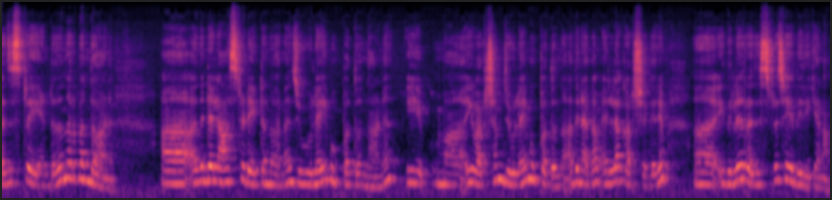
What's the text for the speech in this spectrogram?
രജിസ്റ്റർ ചെയ്യേണ്ടത് നിർബന്ധമാണ്. അതിന്റെ ലാസ്റ്റ് ഡേറ്റ് എന്ന് പറഞ്ഞാൽ ജൂലൈ മുപ്പത്തൊന്നാണ്. ഈ ഈ വർഷം ജൂലൈ മുപ്പത്തൊന്ന്. അതിനകം എല്ലാ കർഷകരും ഇതിൽ രജിസ്റ്റർ ചെയ്തിരിക്കണം.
